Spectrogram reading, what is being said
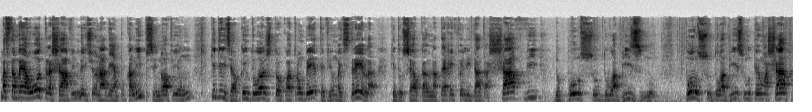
Mas também a outra chave mencionada em Apocalipse 9:1, que diz: Ao quinto anjo tocou a trombeta e viu uma estrela que do céu caiu na terra e foi lhe dada a chave do poço do abismo. Poço do abismo tem uma chave,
